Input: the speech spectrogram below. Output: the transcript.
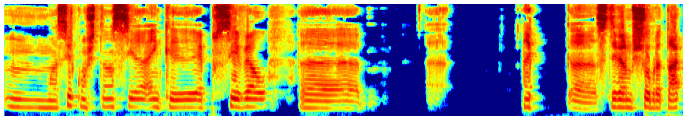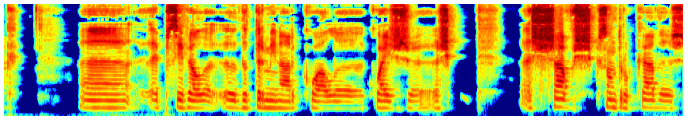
uma circunstância em que é possível, uh, uh, uh, se estivermos sob ataque, é possível determinar qual, quais as, as chaves que são trocadas,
